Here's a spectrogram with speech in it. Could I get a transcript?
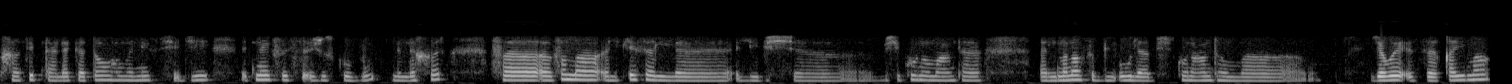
principe تاع l'hackathon هما الناس باش تجي تنافس jusqu'au bout للآخر. فما الثلاثة اللي باش باش يكونوا معناتها المناصب الأولى باش تكون عندهم جوائز قيمة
